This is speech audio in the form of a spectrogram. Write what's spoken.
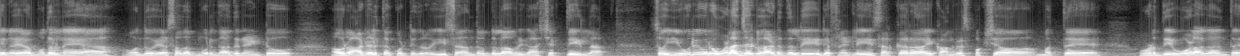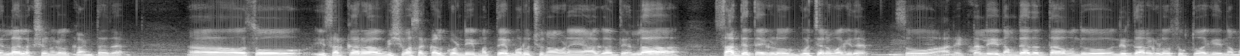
ಏನು ಮೊದಲನೇ ಒಂದು ಎರಡು ಸಾವಿರದ ಹದಿಮೂರಿಂದ ಹದಿನೆಂಟು ಅವರು ಆಡಳಿತ ಕೊಟ್ಟಿದ್ದರು ಈ ಸಂದರ್ಭದಲ್ಲಿ ಅವ್ರಿಗೆ ಆ ಶಕ್ತಿ ಇಲ್ಲ. ಸೊ ಇವರು ಇವರು ಒಳ ಜಗಳಾಟದಲ್ಲಿ ಡೆಫಿನೆಟ್ಲಿ ಈ ಸರ್ಕಾರ ಈ ಕಾಂಗ್ರೆಸ್ ಪಕ್ಷ ಮತ್ತೆ ಒಡೆದು ಓಳಾಗೋಂಥ ಎಲ್ಲ ಲಕ್ಷಣಗಳು ಕಾಣ್ತಾ ಇದೆ. ಸೊ ಈ ಸರ್ಕಾರ ವಿಶ್ವಾಸ ಕಳ್ಕೊಂಡು ಮತ್ತೆ ಮರು ಚುನಾವಣೆ ಆಗೋಂಥ ಎಲ್ಲ ಸಾಧ್ಯತೆಗಳು ಗೋಚರವಾಗಿದೆ. ಸೊ ಆ ನಿಟ್ಟಿನಲ್ಲಿ ನಮ್ಮದೇ ಆದಂಥ ಒಂದು ನಿರ್ಧಾರಗಳು ಸೂಕ್ತವಾಗಿ ನಮ್ಮ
